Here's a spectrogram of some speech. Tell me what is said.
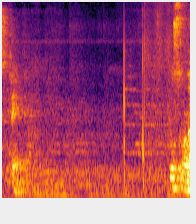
ಸ್ಟ್ರೈಟ್. ಕೂಸ್ಕೊಳ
